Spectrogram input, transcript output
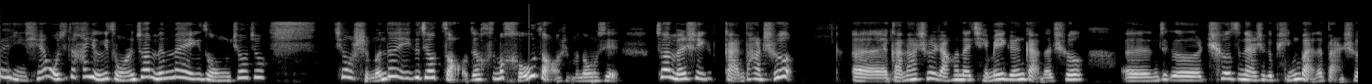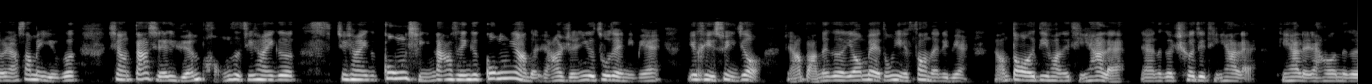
那以前我记得还有一种人专门卖一种叫叫叫什么的一个叫枣叫什么猴枣什么东西，专门是一个赶大车。呃，赶大车，然后呢，前面一个人赶的车，嗯，这个车子呢是个平板的板车，然后上面有个像搭起来一个圆棚子，就像一个就像一个弓形，拉成一个弓一样的，然后人又坐在里面，又可以睡觉，然后把那个要卖东西放在那边，然后到个地方就停下来，然后那个车就停下来，停下来，然后那个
